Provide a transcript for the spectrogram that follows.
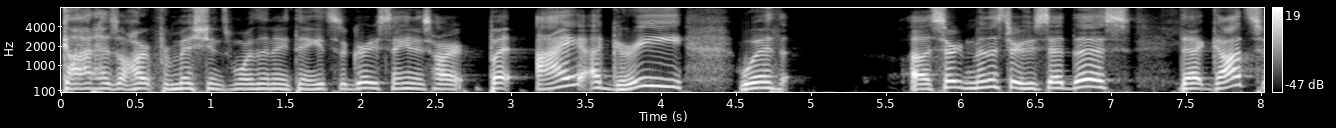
God has a heart for missions more than anything. It's the greatest thing in his heart. But I agree with a certain minister who said this that God's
